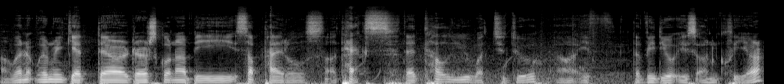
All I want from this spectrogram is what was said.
uh, when, when we get there there's gonna be subtitles uh, text that tell you what to do uh, if the video is unclear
